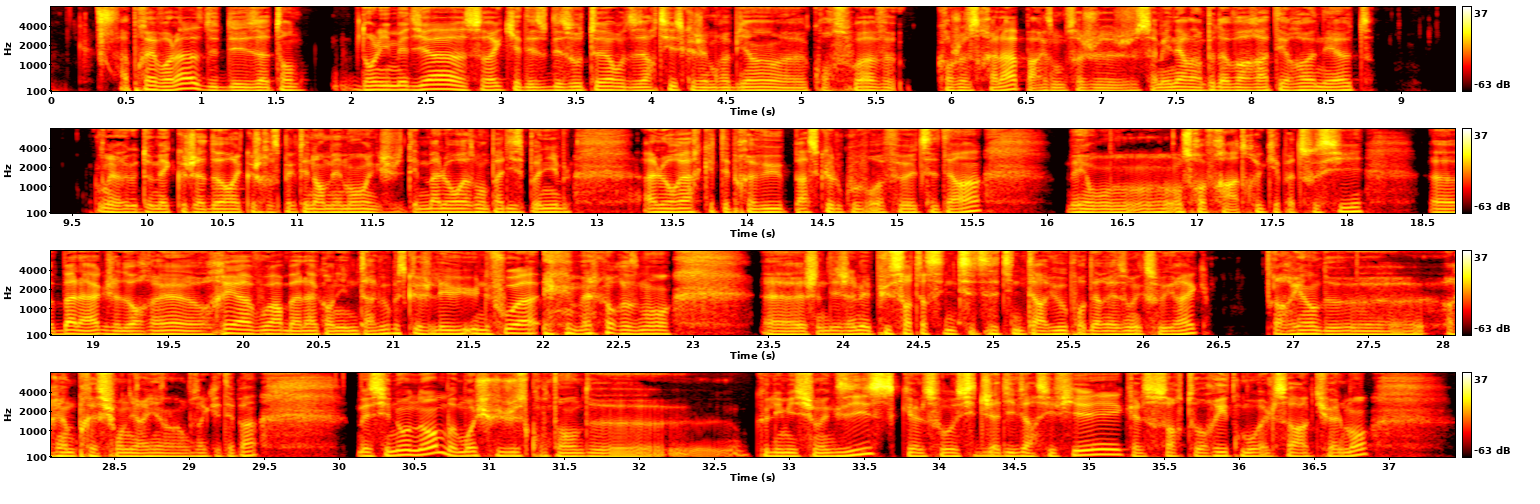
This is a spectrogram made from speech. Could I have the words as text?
Après, voilà, des, attentes. Dans l'immédiat, c'est vrai qu'il y a des, auteurs ou des artistes que j'aimerais bien euh, qu'on reçoive quand je serai là. Par exemple, ça, ça m'énerve un peu d'avoir raté Ron et Hut, euh, deux mecs que j'adore et que je respecte énormément et que j'étais malheureusement pas disponible à l'horaire qui était prévu parce que le couvre-feu, etc. Mais on, se refera un truc, y a pas de souci. Euh, Balak, j'adorerais euh, réavoir Balak en interview parce que je l'ai eu une fois et malheureusement, je n'ai jamais pu sortir cette, interview pour des raisons X ou Y. Rien de, rien de pression ni rien, vous inquiétez pas. Mais sinon, non, bah moi je suis juste content de, que l'émission existe, qu'elle soit aussi déjà diversifiée, qu'elle sorte au rythme où elle sort actuellement.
